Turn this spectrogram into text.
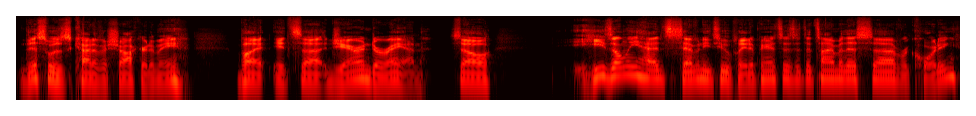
this was kind of a shocker to me, but it's uh, Jarren Duran. So he's only had 72 plate appearances at the time of this uh, recording,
